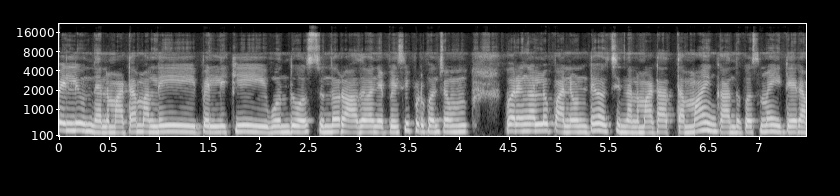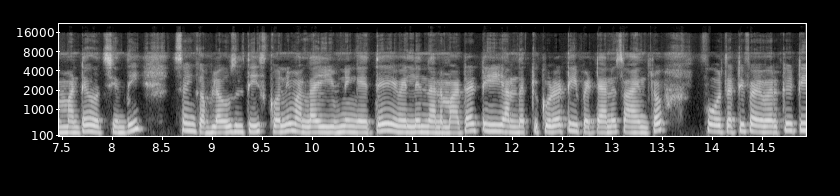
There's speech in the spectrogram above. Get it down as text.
పెళ్ళి ఉందన్నమాట. మళ్ళీ పెళ్ళికి ముందు వస్తుందో రాదో అని చెప్పేసి ఇప్పుడు కొంచెం వరంగల్లో పని ఉంటే వచ్చిందనమాట అత్తమ్మ. ఇంకా అందుకోసమే ఇటే రమ్మంటే వచ్చింది. సో ఇంకా బ్లౌజులు తీసుకొని మళ్ళీ ఈవినింగ్ అయితే వెళ్ళిందనమాట టీ అందరికి కూడా టీ పెట్టాను సాయంత్రం. ఫోర్ థర్టీ ఫైవ్ వరకు టీ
